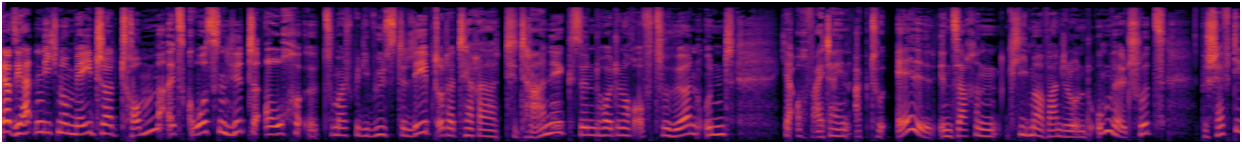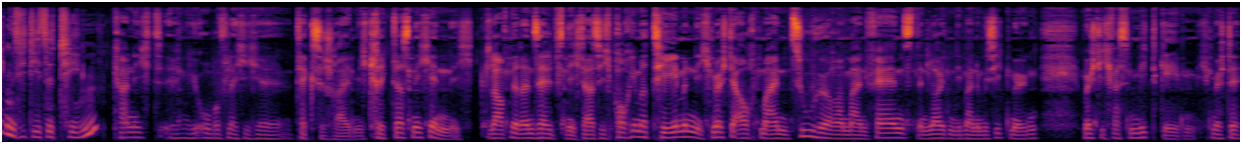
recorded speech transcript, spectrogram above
Ja, Sie hatten nicht nur Major Tom als großen Hit, auch äh, zum Beispiel Die Wüste lebt oder Terra Titanic sind heute noch oft zu hören und ja auch weiterhin aktuell in Sachen Klimawandel und Umweltschutz. Beschäftigen Sie diese Themen? Kann nicht irgendwie oberflächliche Texte schreiben. Ich krieg das nicht hin. Ich glaube mir dann selbst nicht. Also ich brauche immer Themen. Ich möchte auch meinen Zuhörern, meinen Fans, den Leuten, die meine Musik mögen, möchte ich was mitgeben. Ich möchte,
